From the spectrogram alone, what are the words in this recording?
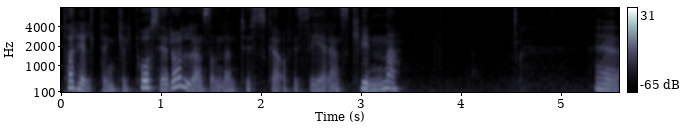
tar helt enkelt på sig rollen som den tyska officerens kvinna. Eh,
